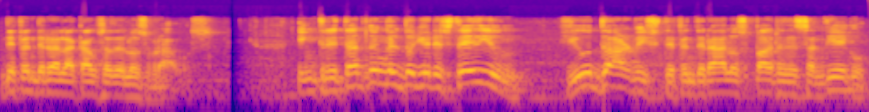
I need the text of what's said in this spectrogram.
defenderá la causa de los Bravos. Entre tanto, en el Dodger Stadium, Hugh Darvish defenderá a los padres de San Diego.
